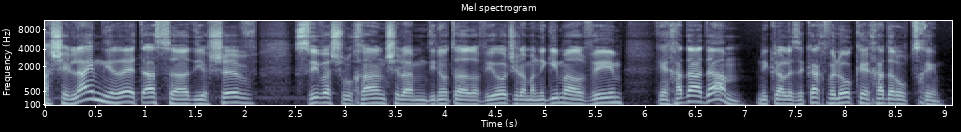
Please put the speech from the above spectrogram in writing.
השאלה אם נראה את אסד יושב סביב השולחן של המדינות הערביות, של המנהיגים הערביים, כאחד האדם, נקרא לזה כך, ולא כאחד הרוצחים.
